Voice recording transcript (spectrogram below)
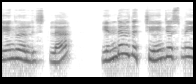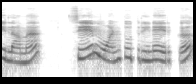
இயங்குகிற லிஸ்ட்டில் எந்தவித சேஞ்சஸுமே இல்லாமல் சேம் ஒன் டூ த்ரீனே இருக்குது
